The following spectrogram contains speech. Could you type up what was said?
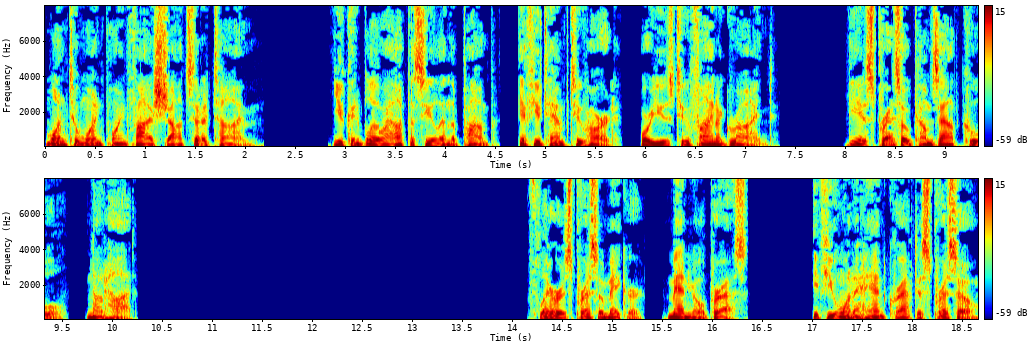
1 to 1.5 shots at a time. You can blow out the seal in the pump, if you tamp too hard, or use too fine a grind. The espresso comes out cool, not hot. Flair Espresso Maker, Manual Press. If you want a handcraft espresso,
